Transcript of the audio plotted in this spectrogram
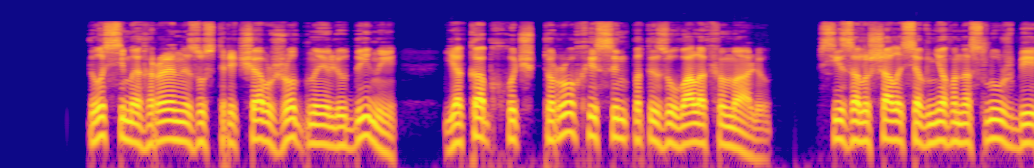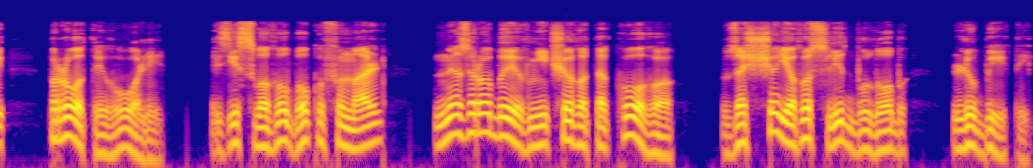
Досі Мегре не зустрічав жодної людини, яка б хоч трохи симпатизувала Фемалю. Всі залишалися в нього на службі проти волі. Зі свого боку Фемаль не зробив нічого такого, за що його слід було б любити.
